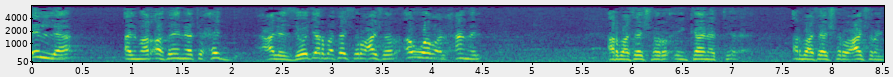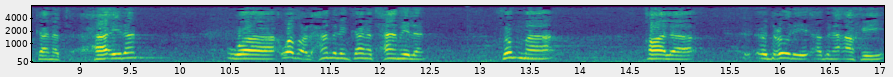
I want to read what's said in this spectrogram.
إلا المرأة فإنها تحد على الزوج أربعة أشهر وعشر. أو وضع الحمل أربعة أشهر إن كانت أربعة أشهر وعشر إن كانت حائلا ووضع الحمل إن كانت حاملا. ثم قال ادعوا لي ابناء أخي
